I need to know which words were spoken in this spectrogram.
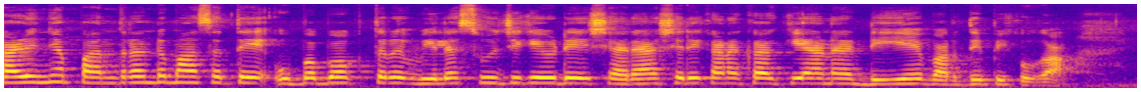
കഴിഞ്ഞ പന്ത്രണ്ട് മാസത്തെ ഉപഭോക്തൃ വില സൂചികയുടെ ശരാശരി കണക്കാക്കിയാണ് ഡി എ വർദ്ധിപ്പിക്കുക.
